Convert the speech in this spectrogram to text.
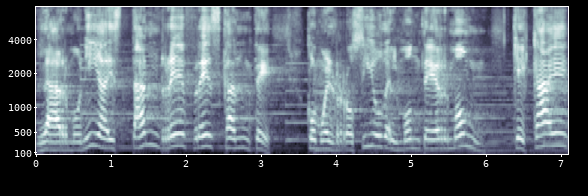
La armonía es tan refrescante como el rocío del monte Hermón que cae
